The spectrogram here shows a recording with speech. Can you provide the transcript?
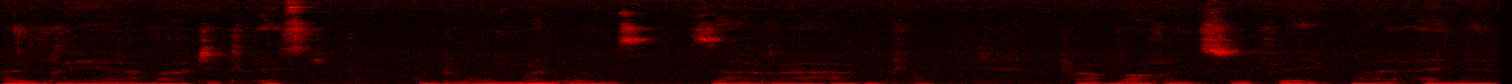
Andrea wartet ist. Und Roman und Sarah haben vor paar Wochen zufällig mal ein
